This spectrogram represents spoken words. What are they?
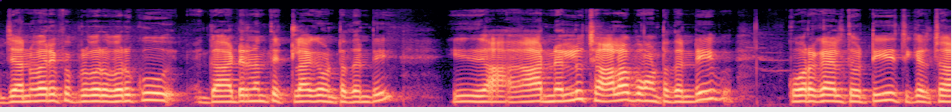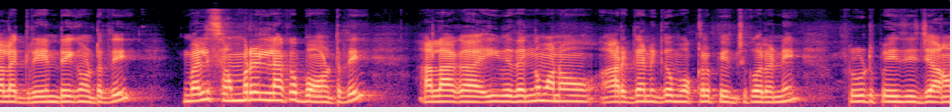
జనవరి ఫిబ్రవరి వరకు గార్డెన్ అంతా ఇట్లాగే ఉంటుందండి. ఈ ఆరు నెలలు చాలా బాగుంటుందండి. కూరగాయలతోటి చాలా గ్రీనరీగా ఉంటుంది. మళ్ళీ సమ్మర్ వెళ్ళినాక బాగుంటుంది. అలాగా ఈ విధంగా మనం ఆర్గానిక్గా మొక్కలు పెంచుకోవాలని ఫ్రూట్ ఇది జామ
